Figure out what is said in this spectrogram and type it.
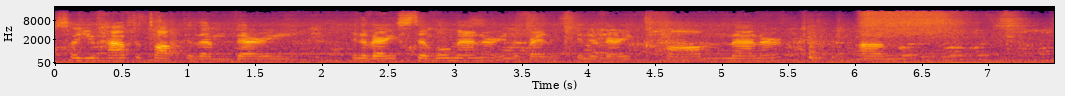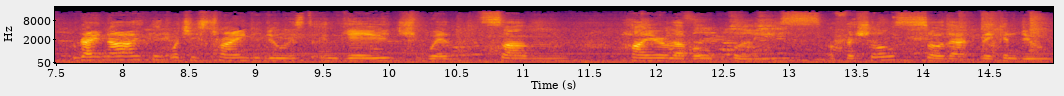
So you have to talk to them very, in a very civil manner, in a very, in a very calm manner. Um, right now, I think what she's trying to do is to engage with some higher level police officials so that they can do,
